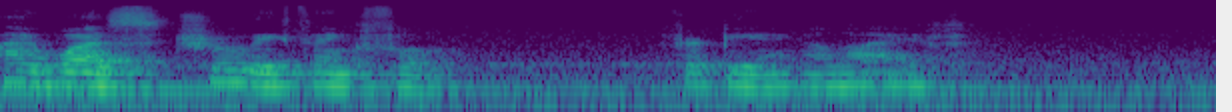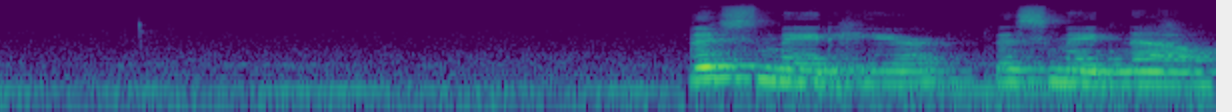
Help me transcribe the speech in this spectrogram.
I was truly thankful for being alive. This made here, this made now,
